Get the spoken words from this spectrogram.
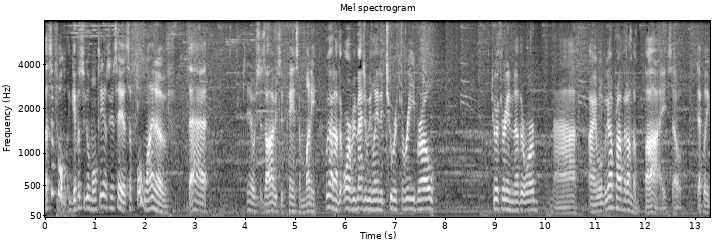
That's a full. Give us a good multi. I was gonna say it's a full line of that. Yeah, which is obviously paying some money. We got another orb. Imagine we landed two or three, bro. Two or three in another orb. Nah. All right. Well, we got profit on the buy, so definitely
